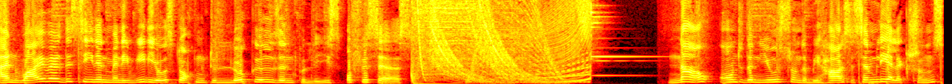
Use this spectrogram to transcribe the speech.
and why were they seen in many videos talking to locals and police officers. Now, on to the news from the Bihar's assembly elections.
